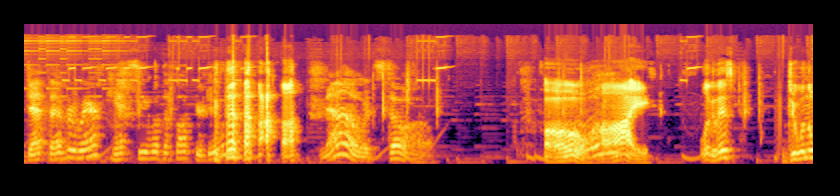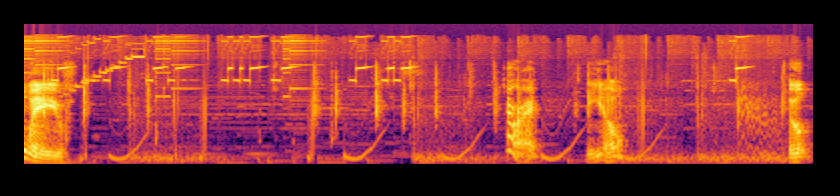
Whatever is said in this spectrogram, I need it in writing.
Death everywhere. Can't see what the fuck you're doing. no, it's Touhou. oh, Oh. hi. Look at this. Doing the wave. Alright. Neato. Oh. oh,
